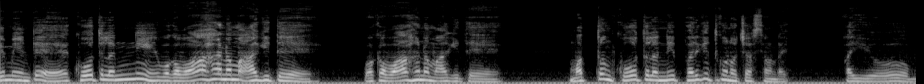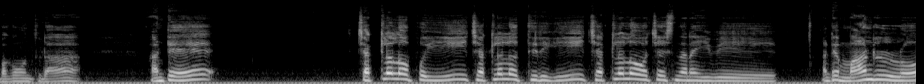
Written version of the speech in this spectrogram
ఏమి అంటే కోతులన్నీ ఒక వాహనం ఆగితే ఒక వాహనం ఆగితే మొత్తం కోతులన్నీ పరిగెత్తుకొని వచ్చేస్తూ ఉన్నాయి అయ్యో భగవంతుడా. అంటే చెట్లలో పోయి చెట్లలో తిరిగి చెట్లలో వచ్చేసిందన ఇవి అంటే మాండ్లలో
